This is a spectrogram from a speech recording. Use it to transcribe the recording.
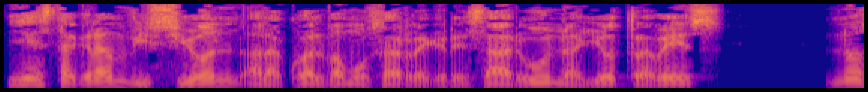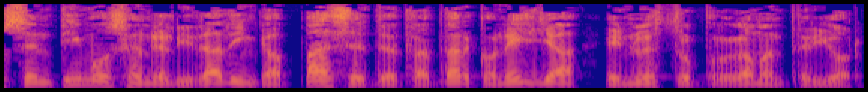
Y esta gran visión, a la cual vamos a regresar una y otra vez, nos sentimos en realidad incapaces de tratar con ella en nuestro programa anterior.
